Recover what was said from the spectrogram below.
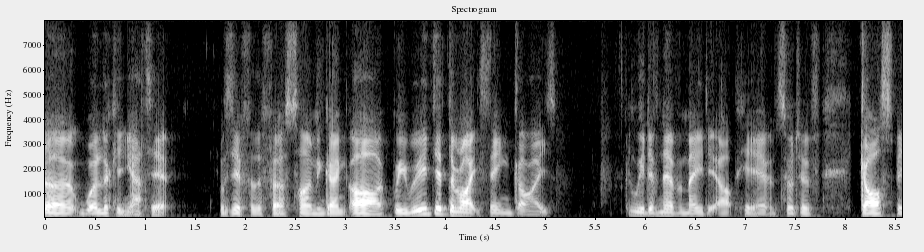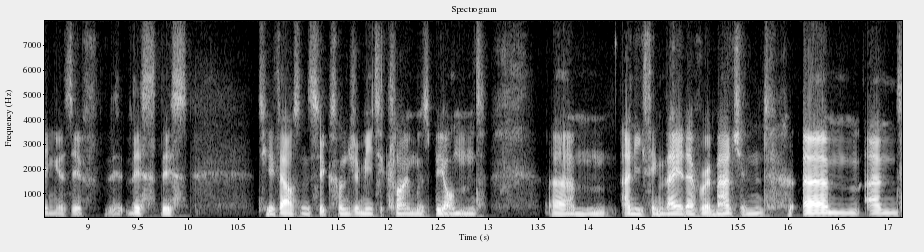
uh, were looking at it as if for the first time and going, "Ah, we really did the right thing, guys. We'd have never made it up here," and sort of gasping as if this this 2,600 meter climb was beyond um, anything they had ever imagined. Um, and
